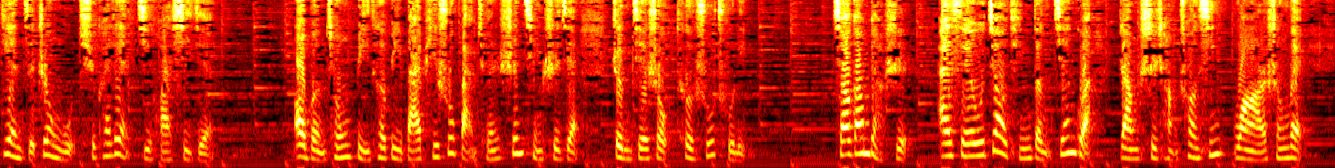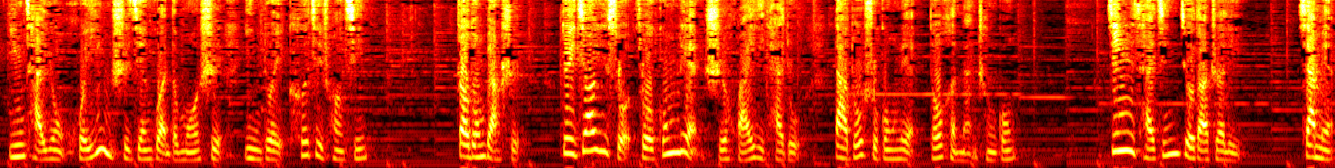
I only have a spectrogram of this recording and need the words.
电子政务区块链计划细节。奥本聪比特币白皮书版权申请事件正接受特殊处理。肖钢表示，ICO 叫停等监管让市场创新望而生畏，应采用回应式监管的模式应对科技创新。赵东表示，对交易所做公链持怀疑态度，大多数公链都很难成功。今日财经就到这里，下面。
